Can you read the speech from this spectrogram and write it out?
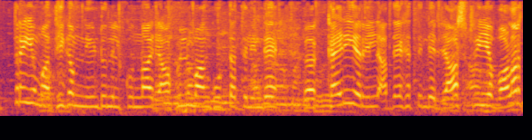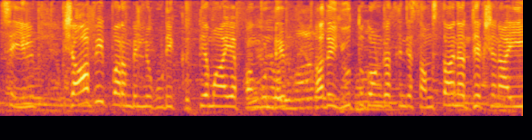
ഇത്രയും അധികം നീണ്ടു നിൽക്കുന്ന രാഹുൽ മാങ്കൂട്ടത്തിലിന്റെ കരിയറിൽ അദ്ദേഹത്തിന്റെ രാഷ്ട്രീയ വളർച്ചയിൽ ഷാഫി പറമ്പിലിന് കൂടി കൃത്യമായ പങ്കുണ്ട്. അത് യൂത്ത് കോൺഗ്രസിന്റെ സംസ്ഥാന അധ്യക്ഷനായി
